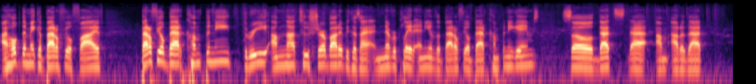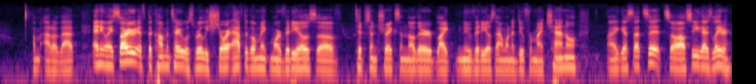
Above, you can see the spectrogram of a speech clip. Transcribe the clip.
I hope they make a Battlefield 5. Battlefield Bad Company 3, I'm not too sure about it because I never played any of the Battlefield Bad Company games. So that's that. I'm out of that. I'm out of that. Anyway, sorry if the commentary was really short. I have to go make more videos of tips and tricks and other like new videos that I want to do for my channel. I guess that's it. So I'll see you guys later.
